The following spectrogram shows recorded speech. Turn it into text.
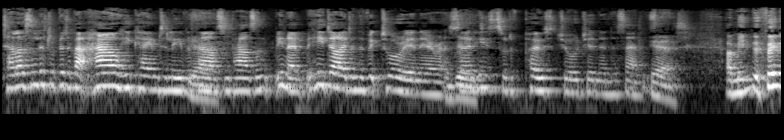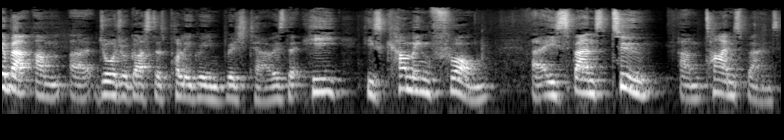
Tell us a little bit about how he came to leave a thousand pounds. And, you know, he died in the Victorian era, so he's sort of post Georgian in a sense. Yes. I mean, the thing about um, uh, George Augustus Polygreen Bridgetower is that he he's coming from, uh, he spans two um, time spans.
